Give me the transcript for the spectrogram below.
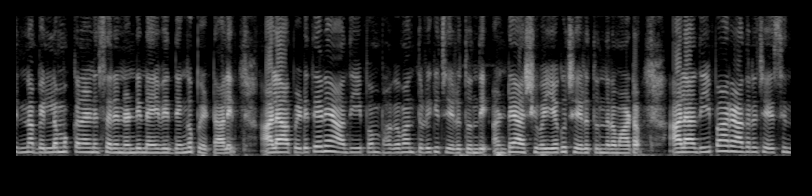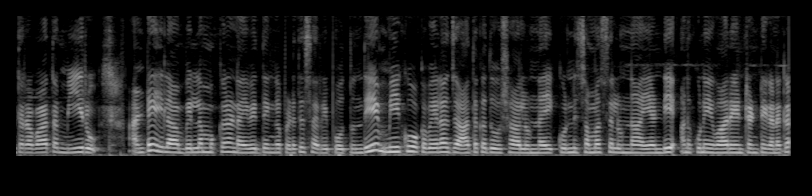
చిన్న బెల్ల ముక్కలైనా సరేనండి నైవేద్యంగా పెట్టాలి. అలా పెడితేనే ఆ దీపం భగవంతుడికి చేరుతుంది. అంటే ఆ శివయ్యకు చేరుతుంది అనమాట అలా దీపారాధన చేసిన తర్వాత మీరు అంటే ఇలా బెల్లం ముక్కను నైవేద్యంగా పెడితే సరిపోతుంది. మీకు ఒకవేళ జాతక దోషాలు ఉన్నాయి కొన్ని సమస్యలు ఉన్నాయండి అనుకునేవారు ఏంటంటే కనుక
